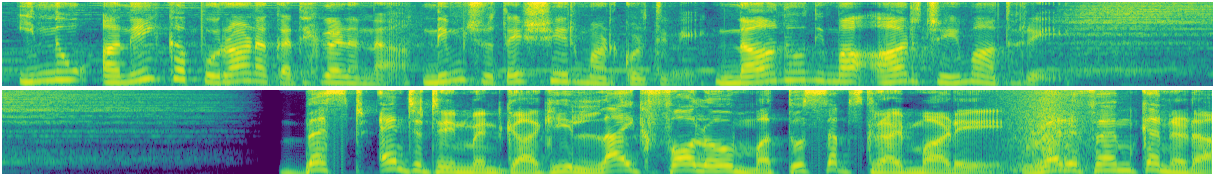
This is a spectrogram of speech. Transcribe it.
ಇನ್ನು ಅನೇಕ ಪುರಾಣ ಕಥೆಗಳನ್ನ ನಿಮ್ ಜೊತೆ ಶೇರ್ ಮಾಡ್ಕೊಳ್ತೀನಿ. ನಾನು ನಿಮ್ಮ ಆರ್ ಜೆ ಮಾಧುರಿ. ಬೆಸ್ಟ್ ಎಂಟರ್ಟೈನ್ಮೆಂಟ್ಗಾಗಿ ಲೈಕ್ ಫಾಲೋ ಮತ್ತು ಸಬ್ಸ್ಕ್ರೈಬ್ ಮಾಡಿ. Red F Kannada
